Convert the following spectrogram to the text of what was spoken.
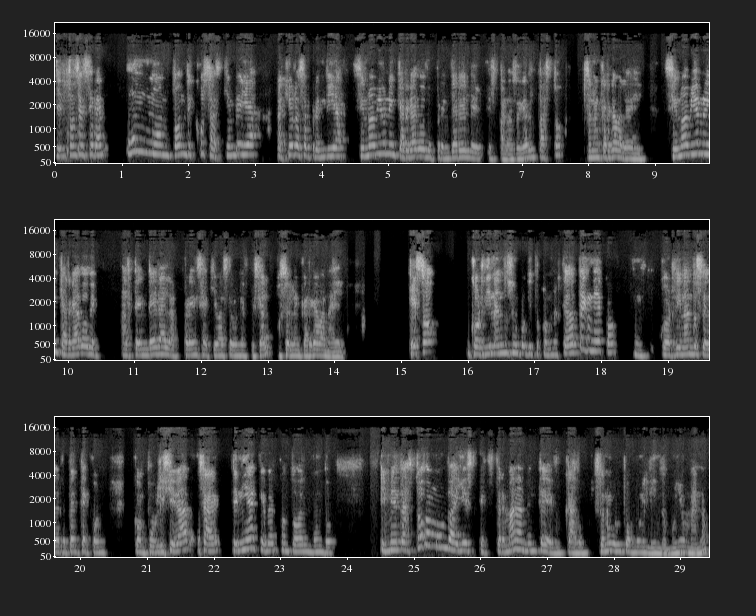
Entonces eran un montón de cosas. ¿Quién veía a qué hora se prendía? Si no había un encargado de prender el, para regar el pasto, se lo encargaba la él. Si no había un encargado de atender a la prensa que iba a hacer un especial, pues se lo encargaban a él. Eso coordinándose un poquito con mercado técnico, coordinándose de repente con, con publicidad, o sea, tenía que ver con todo el mundo. Y mientras todo el mundo ahí es extremadamente educado, son un grupo muy lindo, muy humano,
